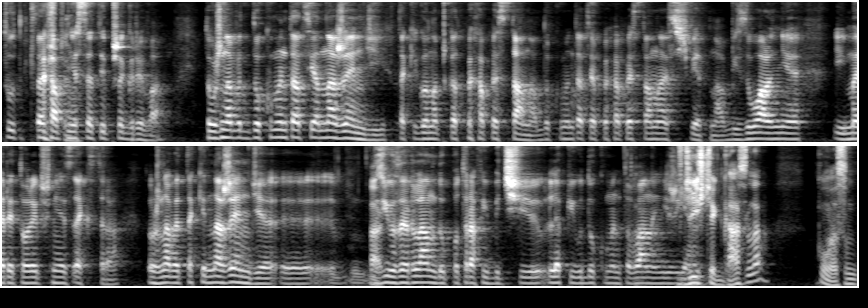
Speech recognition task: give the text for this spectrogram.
tu PHP niestety przegrywa. To już nawet dokumentacja narzędzi, takiego na przykład PHP Stana. Dokumentacja PHP Stana jest świetna, wizualnie i merytorycznie jest ekstra. To już nawet takie narzędzie y, Tak. z userlandu potrafi być lepiej udokumentowane niż język. Widzieliście Gazla? Kurwa, są...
